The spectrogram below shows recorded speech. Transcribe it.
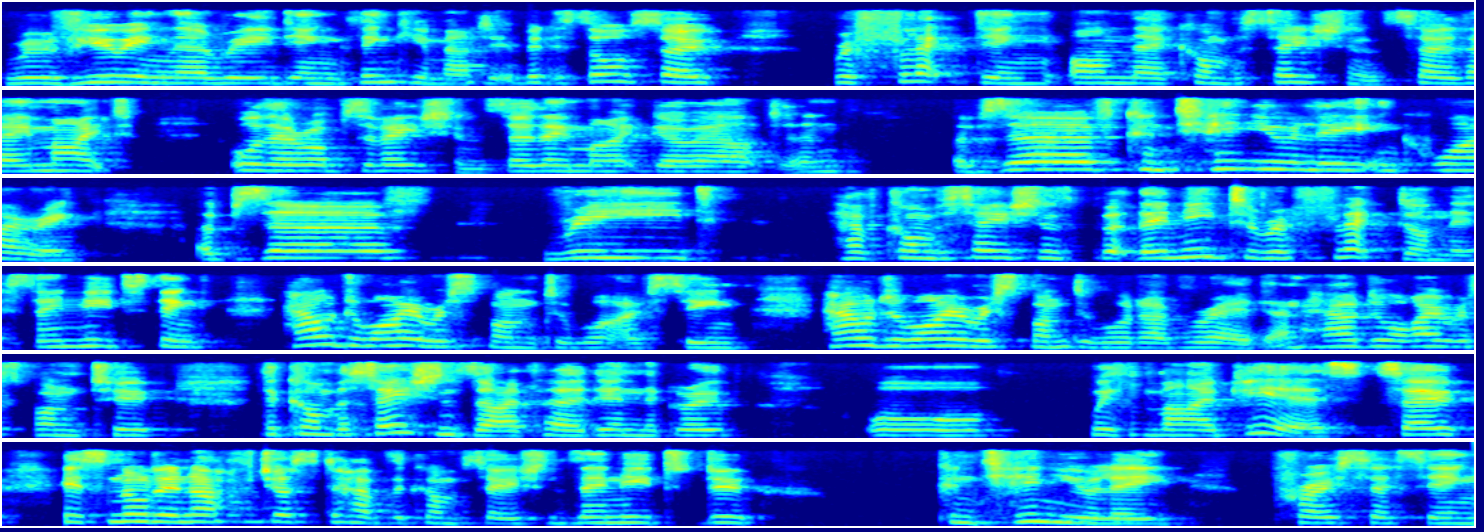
reviewing their reading, thinking about it, but it's also reflecting on their conversations. So they might, or their observations. So they might go out and observe, continually inquiring, observe, read, have conversations, but they need to reflect on this. They need to think, how do I respond to what I've seen? How do I respond to what I've read? And how do I respond to the conversations that I've heard in the group or with my peers? So it's not enough just to have the conversations. They need to do continually processing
